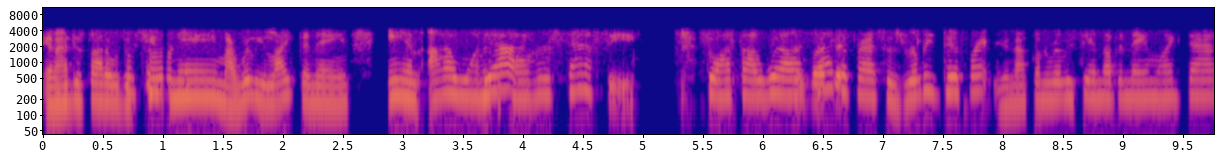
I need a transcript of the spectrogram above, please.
And I just thought it was a cute name. I really liked the name, and I wanted yeah. to call her Sassy. So I thought, well, Sassafras is really different. You're not going to really see another name like that.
